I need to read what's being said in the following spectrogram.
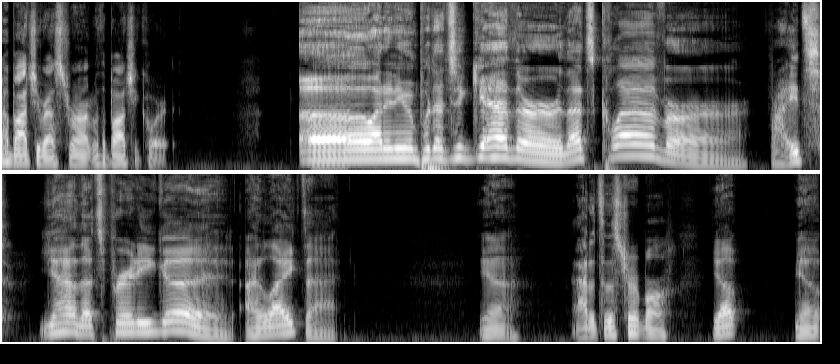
hibachi restaurant with hibachi court. Oh, I didn't even put that together. That's clever. Right? Yeah, that's pretty good. I like that. Yeah. Add it to the strip mall. Yep. Yep.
